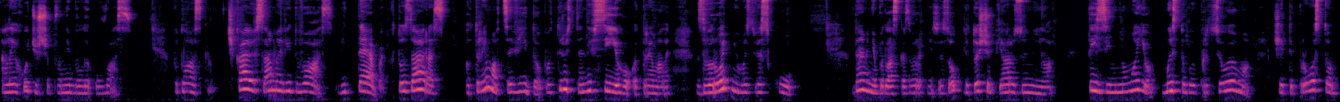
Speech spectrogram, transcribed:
Але я хочу, щоб вони були у вас. Будь ласка, чекаю саме від вас, від тебе, хто зараз отримав це відео. Повторюсь, це не всі його отримали. Зворотнього зв'язку. Дай мені, будь ласка, зворотній зв'язок для того, щоб я розуміла, ти зі мною, ми з тобою працюємо, чи ти просто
